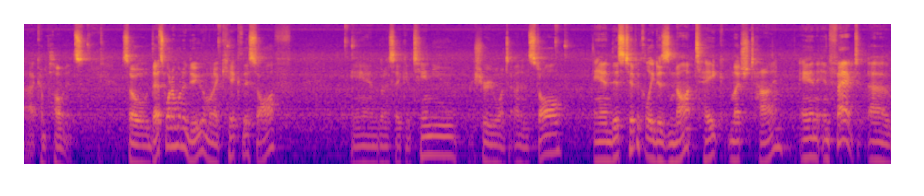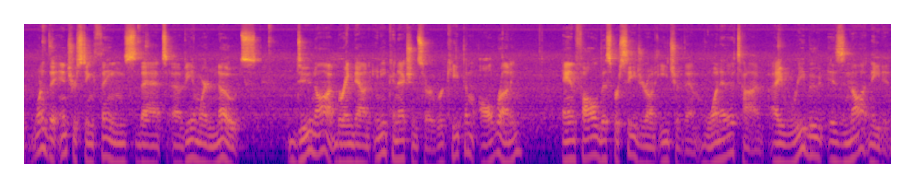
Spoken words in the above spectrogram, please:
uh, components. So that's what I'm going to do. I'm going to kick this off and I'm going to say continue. Make sure you want to uninstall. And this typically does not take much time. And in fact, uh, one of the interesting things that uh, VMware notes, do not bring down any connection server. Keep them all running and follow this procedure on each of them one at a time. A reboot is not needed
